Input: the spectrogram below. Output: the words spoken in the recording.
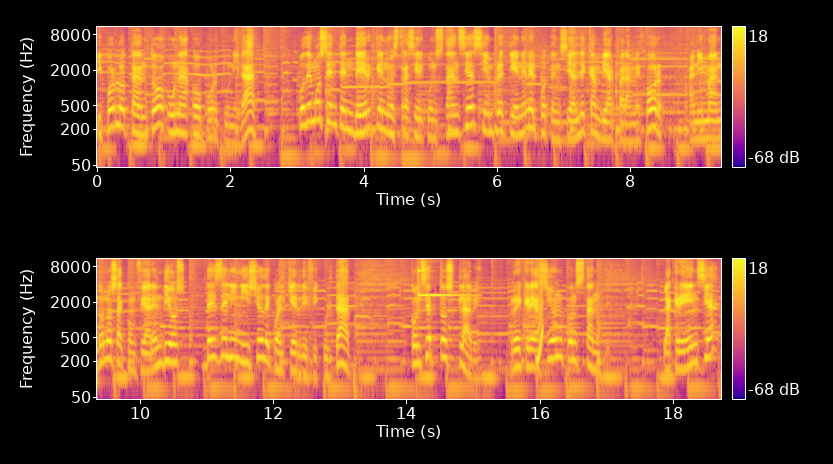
y por lo tanto una oportunidad podemos entender que nuestras circunstancias siempre tienen el potencial de cambiar para mejor, animándonos a confiar en Dios desde el inicio de cualquier dificultad. Conceptos clave. Recreación constante. La creencia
